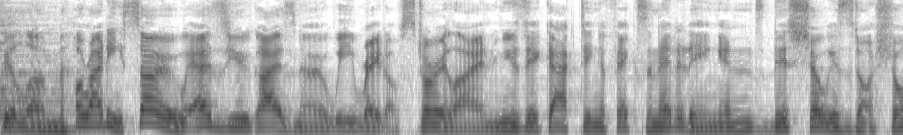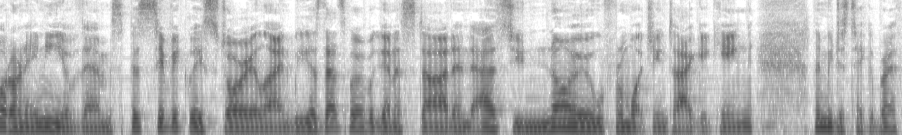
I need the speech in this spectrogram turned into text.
film. Alrighty, so as you guys know, we rate off storyline, music, acting, effects, and editing, and this show is not short on any of them, specifically storyline, because that's where we're going to start. And as you know from watching Tiger King, let me just take a breath.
